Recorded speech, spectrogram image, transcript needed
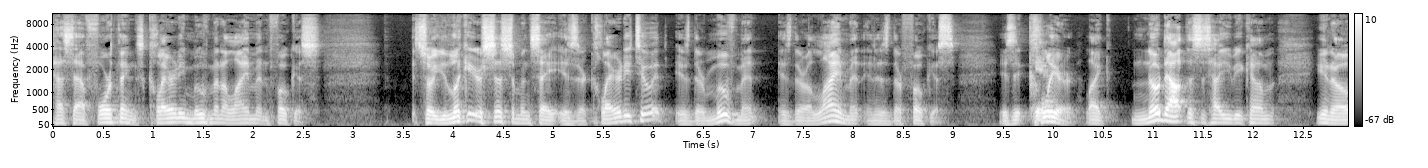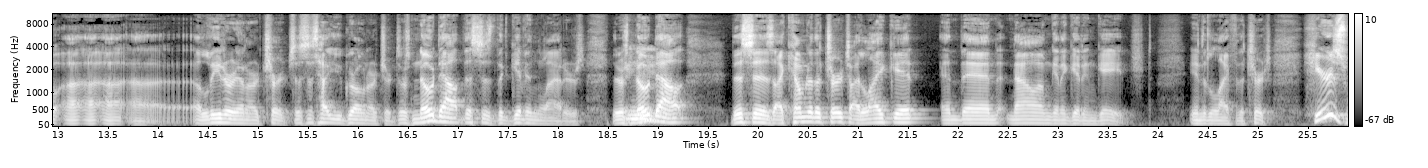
has to have four things clarity, movement, alignment, and focus. So you look at your system and say, is there clarity to it? Is there movement? Is there alignment? And is there focus? Is it clear? Yeah. Like no doubt this is how you become you know a, a, a, a, leader in our church this is how you grow in our church there's no doubt this is the giving ladders there's no mm. doubt this is i come to the church i like it and then now i'm going to get engaged into the life of the church here's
